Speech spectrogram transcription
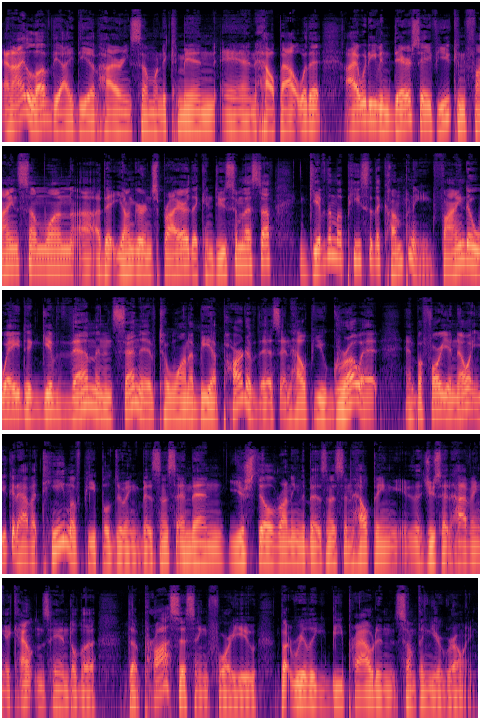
And I love the idea of hiring someone to come in and help out with it. I would even dare say if you can find someone uh, a bit younger and sprier that can do some of that stuff, give them a piece of the company. Find a way to give them an incentive to want to be a part of this and help you grow it. And before you know it, you could have a team of people doing business, and then you're still running the business and helping, as you said, having accountants handle the the processing for you, but really be proud in something you're growing.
